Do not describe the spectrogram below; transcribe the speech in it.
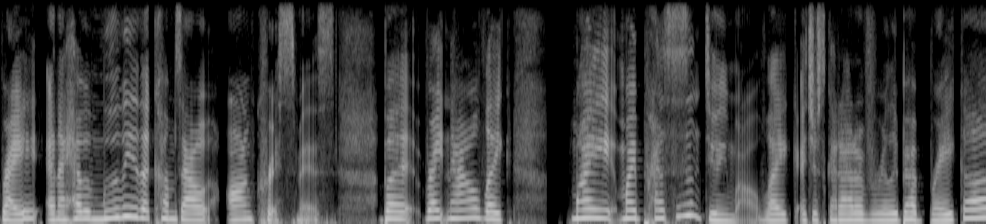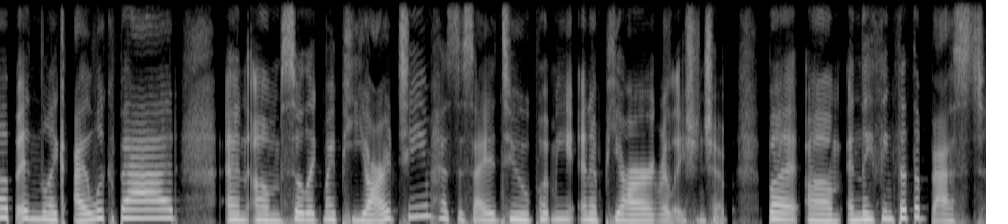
right? And I have a movie that comes out on Christmas. But right now, like my my press isn't doing well. Like I just got out of a really bad breakup and like I look bad. And um so like my PR team has decided to put me in a PR relationship. But um and they think that the best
